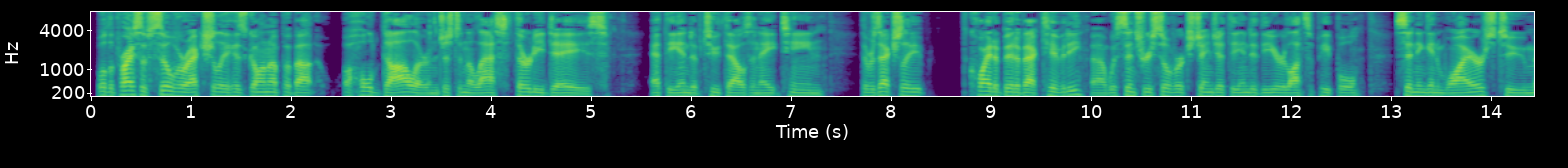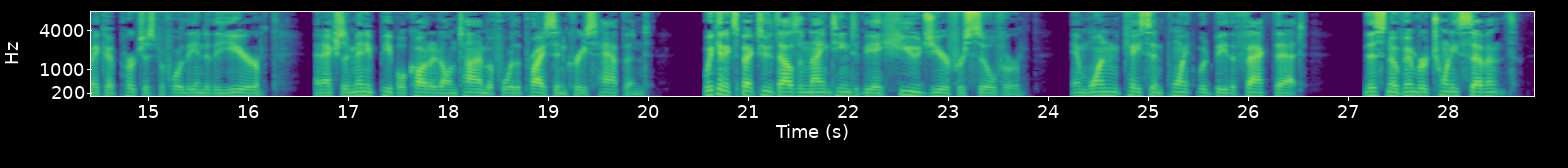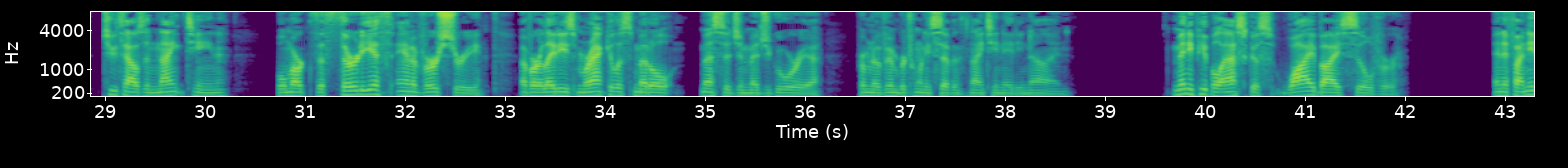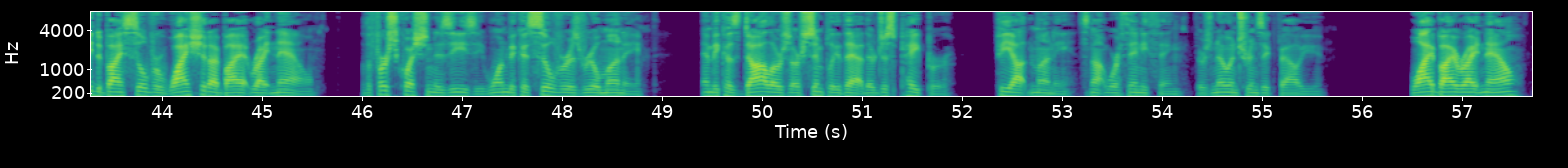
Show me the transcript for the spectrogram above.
Well, the price of silver actually has gone up about a whole dollar in just in the last 30 days at the end of 2018. There was actually quite a bit of activity uh, with Century Silver Exchange at the end of the year. Lots of people sending in wires to make a purchase before the end of the year and actually many people caught it on time before the price increase happened. We can expect 2019 to be a huge year for silver, and one case in point would be the fact that this November 27th, 2019 will mark the 30th anniversary of Our Lady's miraculous medal message in Medjugorje from November 27th, 1989. Many people ask us, why buy silver? And if I need to buy silver, why should I buy it right now? The first question is easy. One, because silver is real money, and because dollars are simply that. They're just paper, fiat money. It's not worth anything. There's no intrinsic value. Why buy right now?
